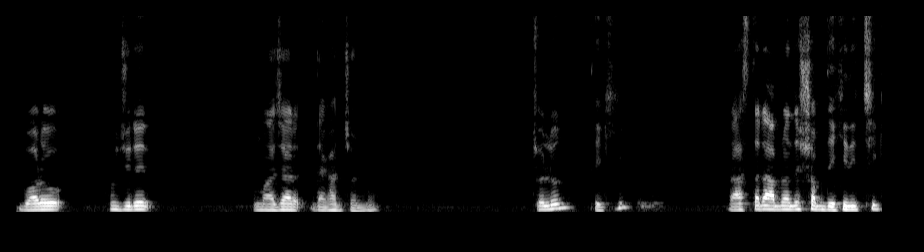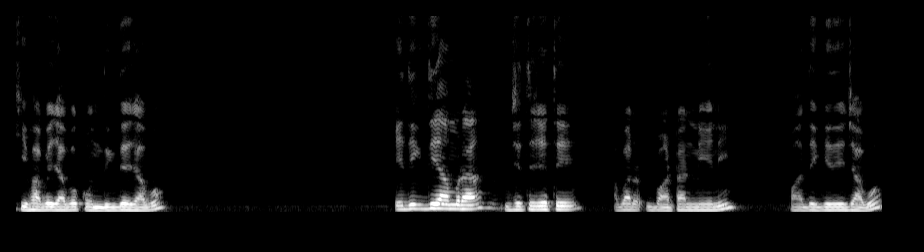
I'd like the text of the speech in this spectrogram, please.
বড় হুজুরের মাজার দেখার জন্য। চলুন দেখি। রাস্তাটা আপনাদের সব দেখিয়ে দিচ্ছি, কীভাবে যাব, কোন দিক দিয়ে যাব। এদিক দিয়ে আমরা যেতে যেতে আবার বাঁটার নিয়ে নিই, বাঁ দিক দিয়ে যাব।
